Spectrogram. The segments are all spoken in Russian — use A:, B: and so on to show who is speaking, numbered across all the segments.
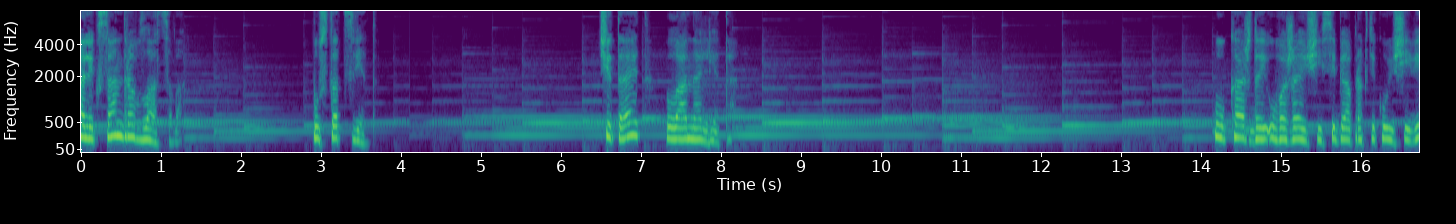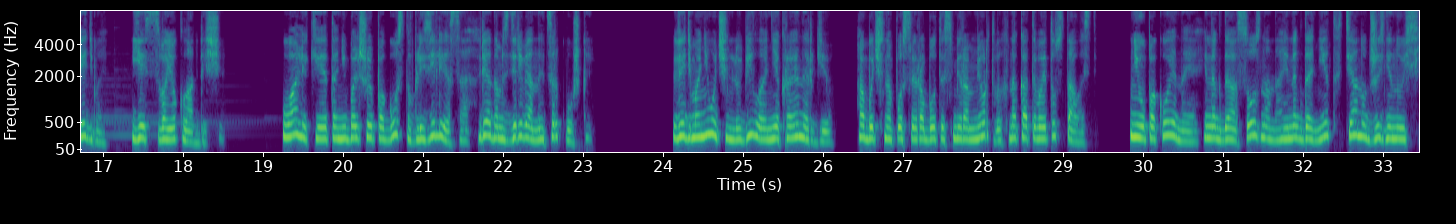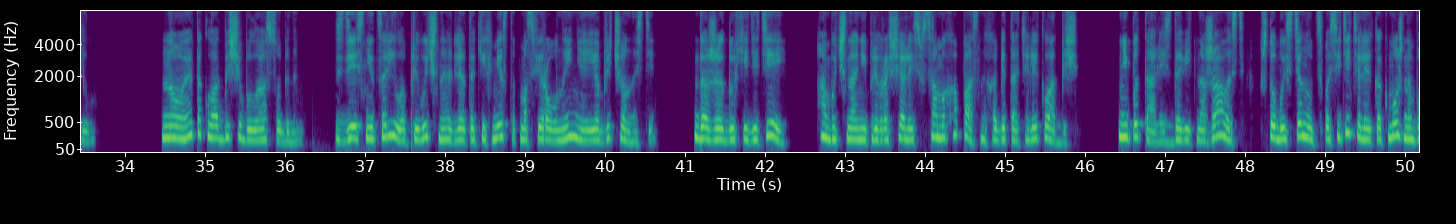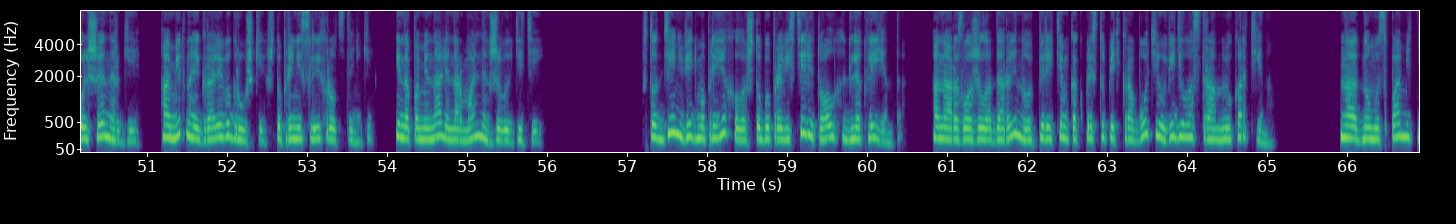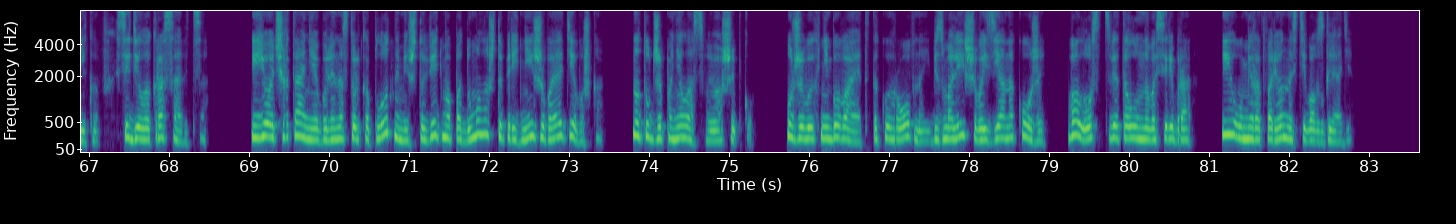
A: Александра Власова Пустоцвет Читает Лана Лето У каждой уважающей себя практикующей ведьмы есть свое кладбище. У Алики это небольшой погост вблизи леса, рядом с деревянной церквушкой. Ведьма не очень любила некроэнергию. Обычно после работы с миром мертвых накатывает усталость. Неупокоенные, иногда осознанно, иногда нет, тянут жизненную силу. Но это кладбище было особенным. Здесь не царила привычная для таких мест атмосфера уныния и обреченности. Даже духи детей, обычно они превращались в самых опасных обитателей кладбищ, не пытались давить на жалость, чтобы стянуть с посетителей как можно больше энергии, а мирно играли в игрушки, что принесли их родственники, и напоминали нормальных живых детей. В тот день ведьма приехала, чтобы провести ритуал для клиента. Она разложила дары, но перед тем, как приступить к работе, увидела странную картину. На одном из памятников сидела красавица. Ее очертания были настолько плотными, что ведьма подумала, что перед ней живая девушка, но тут же поняла свою ошибку. У живых не бывает такой ровной, без малейшего изъяна кожи, волос цвета лунного серебра и умиротворенности во взгляде.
